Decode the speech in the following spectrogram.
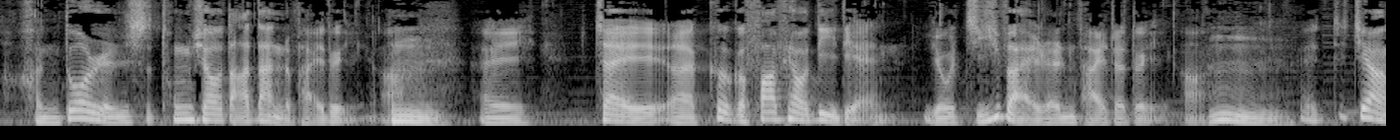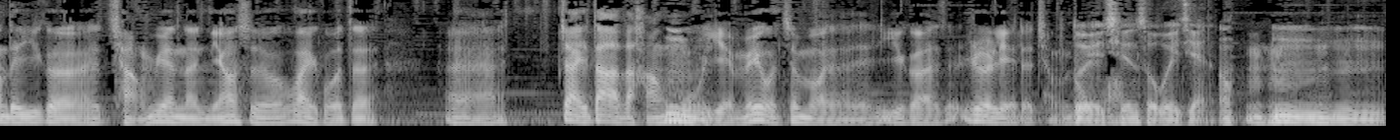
很多人是通宵达旦的排队啊，哎。在呃各个发票地点有几百人排着队啊，嗯，这样的一个场面呢，你要是外国的呃再大的航母也没有这么一个热烈的程度，对，前所未见啊，嗯嗯嗯嗯嗯。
